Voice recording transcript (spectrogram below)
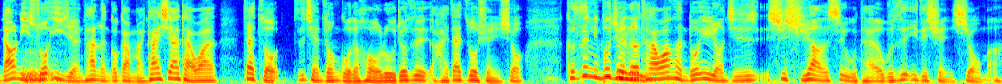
然后你说嗯艺人他能够干嘛？你看现在台湾在走之前中国的后路，就是还在做选秀。可是你不觉得嗯台湾很多艺人其实是需要的是舞台，而不是一直选秀吗？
